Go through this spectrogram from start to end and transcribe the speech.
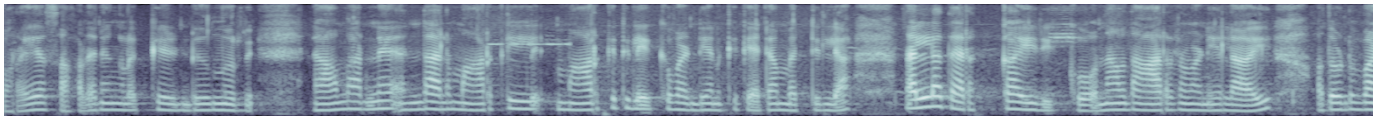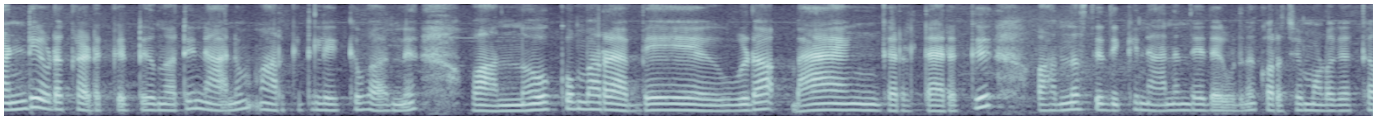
കുറേ സാധനങ്ങളൊക്കെ ഉണ്ട് എന്ന് പറഞ്ഞു. ഞാൻ പറഞ്ഞ് എന്തായാലും മാർക്കറ്റിൽ മാർക്കറ്റിലേക്ക് വണ്ടി എനിക്ക് കയറ്റാൻ പറ്റില്ല. നല്ല തിരക്കായിരിക്കും. ഒന്നാമത് ആറര മണിയെല്ലാം അതുകൊണ്ട് വണ്ടി ഇവിടെ കിടക്കിട്ട് എന്ന് പറഞ്ഞിട്ട് ഞാനും മാർക്കറ്റിലേക്ക് തിരക്ക് വന്ന് വന്ന് നോക്കുമ്പോൾ റബേ ഇവിടെ ഭയങ്കര തിരക്ക്. വന്ന സ്ഥിതിക്ക് ഞാൻ എന്ത് ചെയ്തത് ഇവിടുന്ന് കുറച്ച് മുളകൊക്കെ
